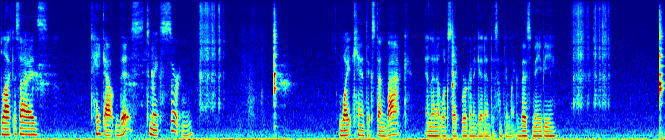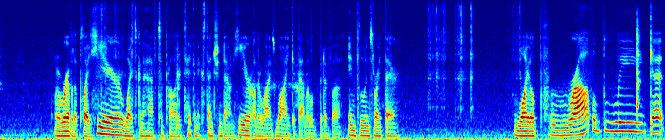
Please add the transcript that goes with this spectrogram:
Black decides take out this to make certain white can't extend back, and then it looks like we're going to get into something like this maybe. Where we're able to play here, white's going to have to probably take an extension down here, otherwise white get that little bit of uh, influence right there. White'll probably get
